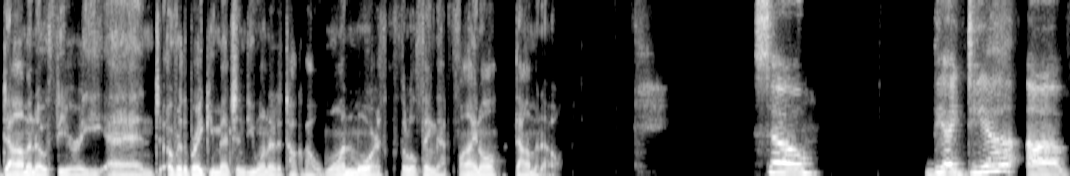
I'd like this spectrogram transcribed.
domino theory. And over the break, you mentioned you wanted to talk about one more little thing that final domino. So, the idea of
